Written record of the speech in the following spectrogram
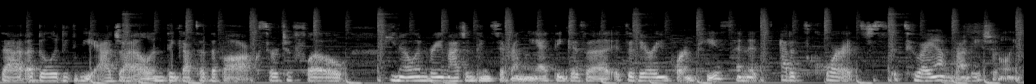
that ability to be agile and think outside the box or to flow you know, and reimagine things differently, I think is a it's a very important piece and it's at its core, it's just it's who I am foundationally.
